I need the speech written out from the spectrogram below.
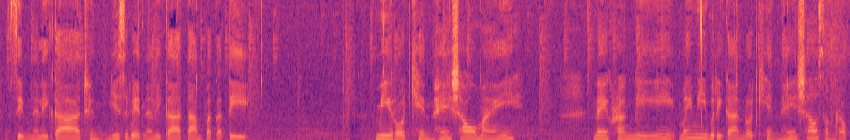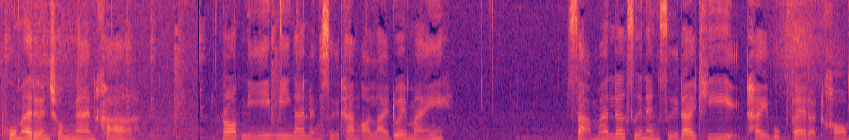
10 นาฬิกาถึง 21 นาฬิกาตามปกติ มีรถเข็นให้เช่าไหม ในครั้งนี้ไม่มีบริการรถเข็นให้เช่าสำหรับผู้มาเดินชมงานค่ะ รอบนี้มีงานหนังสือทางออนไลน์ด้วยไหม สามารถเลือกซื้อหนังสือได้ที่ thaibookfair.com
